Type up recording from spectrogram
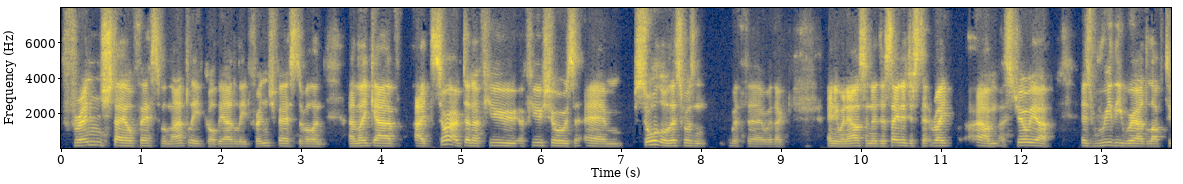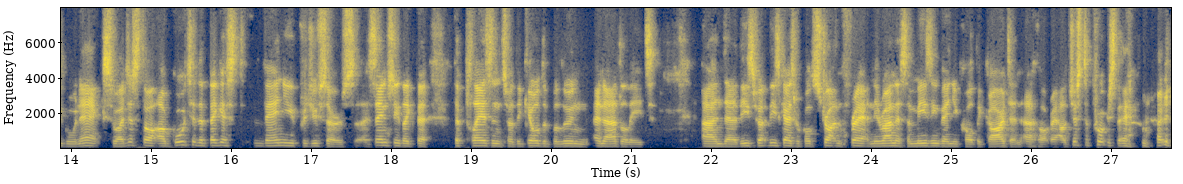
fringe style festival in Adelaide called the Adelaide Fringe Festival, and and like Gav, I'd sort of I've done a few a few shows um, solo. This wasn't with uh, with a, anyone else, and I decided just that right um, Australia is really where I'd love to go next. So I just thought I'll go to the biggest venue producers, essentially like the the Pleasance or the Gilded Balloon in Adelaide. And uh, these these guys were called Strut and Fret, and they ran this amazing venue called the Garden. And I thought, right, I'll just approach them. Right?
